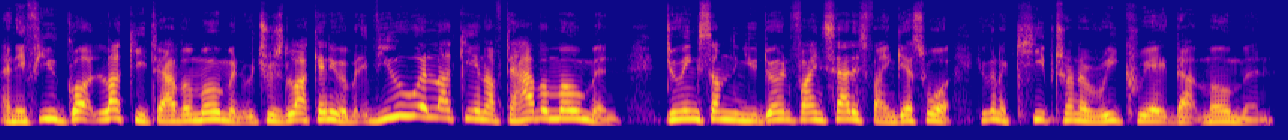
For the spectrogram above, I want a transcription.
And if you got lucky to have a moment, which was luck anyway, but if you were lucky enough to have a moment doing something you don't find satisfying, guess what? You're going to keep trying to recreate that moment.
